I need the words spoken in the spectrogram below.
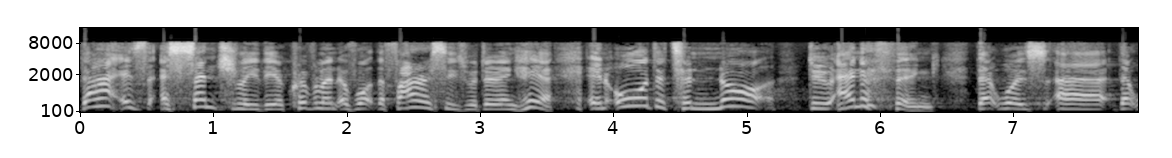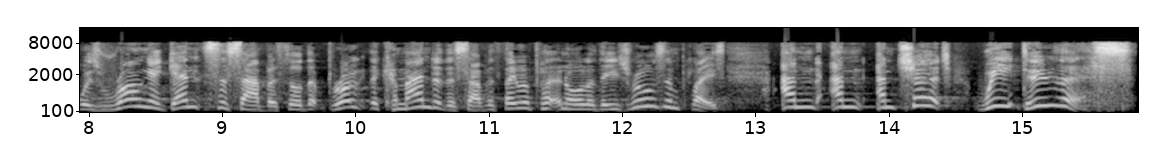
That is essentially the equivalent of what the Pharisees were doing here. In order to not do anything that was, uh, that was wrong against the Sabbath or that broke the command of the Sabbath, they were putting all of these rules in place. And, and, and church, we do this.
